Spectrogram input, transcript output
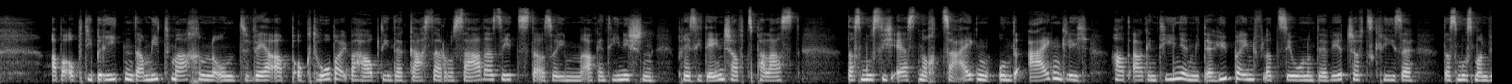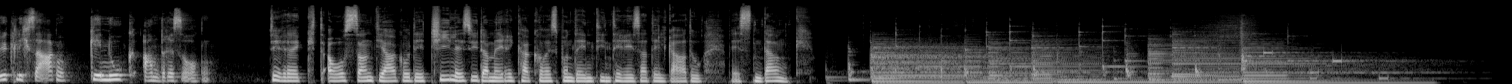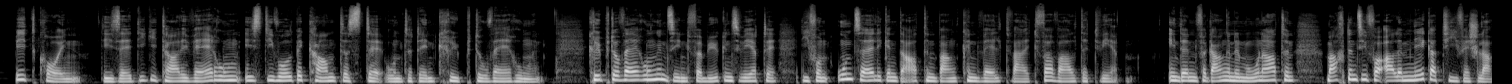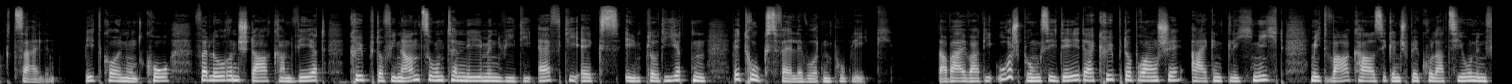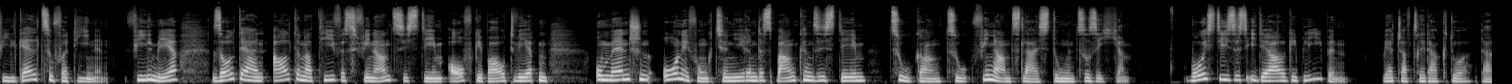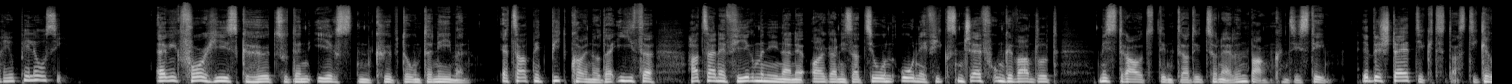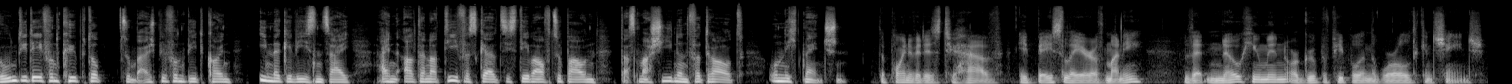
Aber ob die Briten da mitmachen und wer ab Oktober überhaupt in der Casa Rosada sitzt, also im argentinischen Präsidentschaftspalast, das muss sich erst noch zeigen. Und eigentlich hat Argentinien mit der Hyperinflation und der Wirtschaftskrise, das muss man wirklich sagen, genug andere Sorgen. Direkt aus Santiago de Chile, Südamerika-Korrespondentin Teresa Delgado. Besten Dank. Bitcoin, diese digitale Währung, ist die wohl bekannteste unter den Kryptowährungen. Kryptowährungen sind Vermögenswerte, die von unzähligen Datenbanken weltweit verwaltet werden. In den vergangenen Monaten machten sie vor allem negative Schlagzeilen. Bitcoin und Co. verloren stark an Wert, Kryptofinanzunternehmen wie die FTX implodierten, Betrugsfälle wurden publik. Dabei war die Ursprungsidee der Kryptobranche eigentlich nicht, mit waghalsigen Spekulationen viel Geld zu verdienen. Vielmehr sollte ein alternatives Finanzsystem aufgebaut werden, um Menschen ohne funktionierendes Bankensystem Zugang zu Finanzleistungen zu sichern. Wo ist dieses Ideal geblieben? Wirtschaftsredaktor Dario Pelosi. Eric Voorhees gehört zu den ersten Kryptounternehmen. Er zahlt mit Bitcoin oder Ether, hat seine Firmen in eine Organisation ohne fixen Chef umgewandelt, misstraut dem traditionellen Bankensystem. Er bestätigt, dass die Grundidee von Krypto, zum Beispiel von Bitcoin, immer gewesen sei, ein alternatives Geldsystem aufzubauen, das Maschinen vertraut und nicht Menschen. The point of it is to have a base layer of money that no human or group of people in the world can change.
